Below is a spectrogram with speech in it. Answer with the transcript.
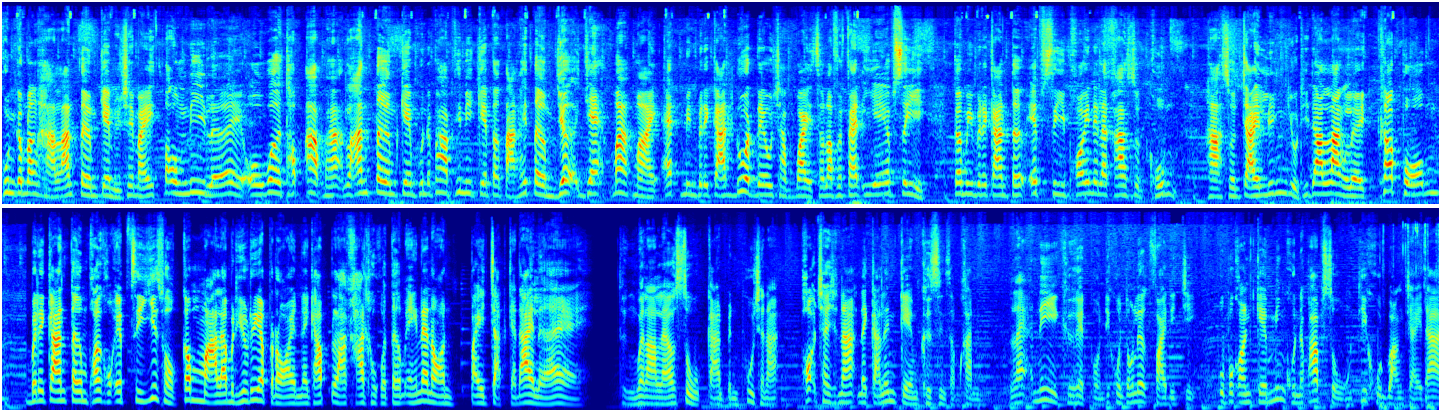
คุณกำลังหาร้านเติมเกมอยู่ใช่ไหมต้องนี่เลย Over Top Up ฮะ ร้านเติมเกมคุณภาพที่มีเกมต่างๆ ให้เติมเยอะแยะมากมาย แอดมินบริการรวดเร็วฉับไวสำหรับแฟนๆ EAFC ก็มีบริการเติม FC Point ในราคาสุดคุ้ม หากสนใจลิงก์อยู่ที่ด้านล่างเลยครับผม บริการเติมพอยต์ของ FC 26 ก็มาแล้วเป็นที่เรียบร้อยนะครับ ราคาถูกกว่าเติมเองแน่นอน ไปจัดกันได้เลย ถึงเวลาแล้วสู่การเป็นผู้ชนะ เพราะชัยชนะในการเล่นเกมคือสิ่งสำคัญ และนี่คือเหตุผลที่คุณต้องเลือกไฟดิจิ อุปกรณ์เกมมิ่งคุณภาพสูงที่คุณวางใจได้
